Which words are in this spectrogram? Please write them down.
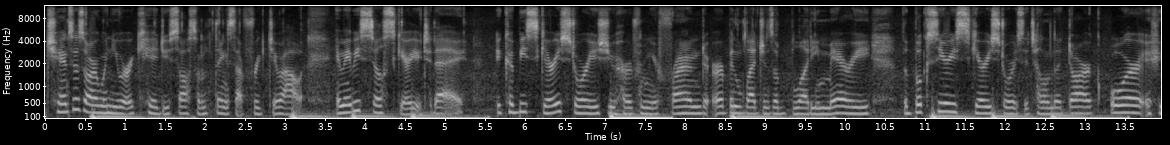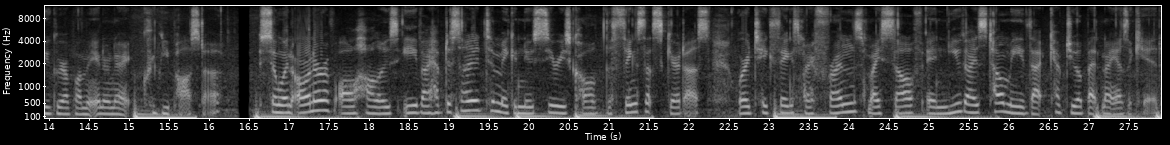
Chances are when you were a kid you saw some things that freaked you out and maybe still scare you today. It could be scary stories you heard from your friend, urban legends of Bloody Mary, the book series Scary Stories to Tell in the Dark, or if you grew up on the internet, creepypasta. So, in honor of All Hallows Eve, I have decided to make a new series called The Things That Scared Us, where I take things my friends, myself, and you guys tell me that kept you up at night as a kid.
